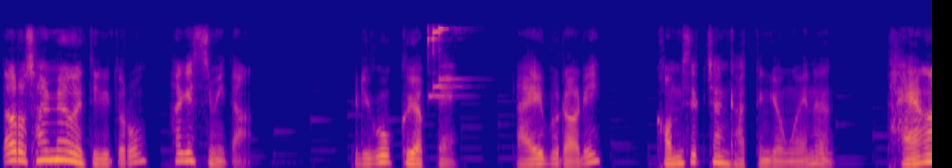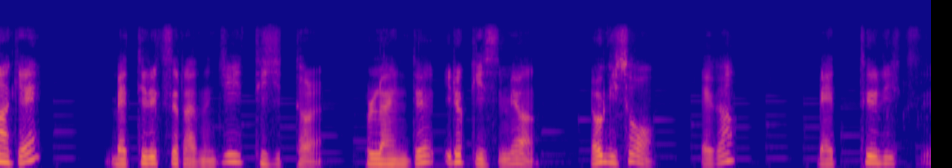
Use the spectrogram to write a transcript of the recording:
따로 설명을 드리도록 하겠습니다. 그리고 그 옆에 라이브러리 검색창 같은 경우에는 다양하게 매트릭스라든지 디지털, 블라인드 이렇게 있으면 여기서 내가 매트릭스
